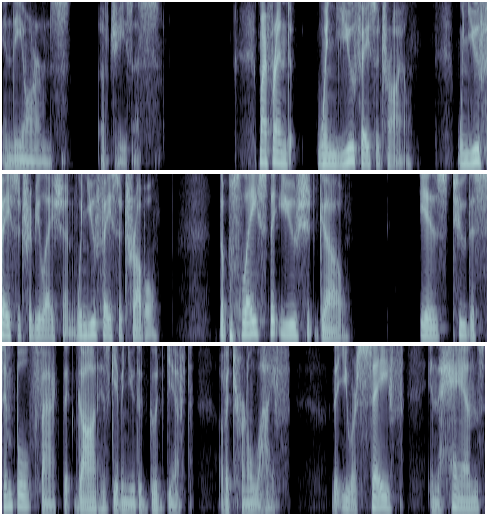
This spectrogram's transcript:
in the arms of Jesus. My friend, when you face a trial, when you face a tribulation, when you face a trouble, the place that you should go is to the simple fact that God has given you the good gift of eternal life, that you are safe in the hands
